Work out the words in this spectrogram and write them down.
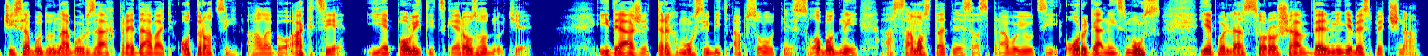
Či sa budú na burzách predávať otroci alebo akcie, je politické rozhodnutie. Idea, že trh musí byť absolútne slobodný a samostatne sa spravujúci organizmus, je podľa Soroša veľmi nebezpečná.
